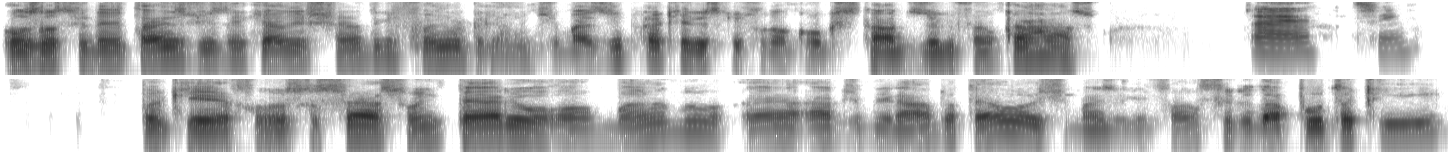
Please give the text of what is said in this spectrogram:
Os ocidentais dizem que Alexandre foi o grande, mas e para aqueles que foram conquistados, ele foi um carrasco. É, sim. Porque foi um sucesso. O Império Romano é admirado até hoje, mas ele foi um filho da puta que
